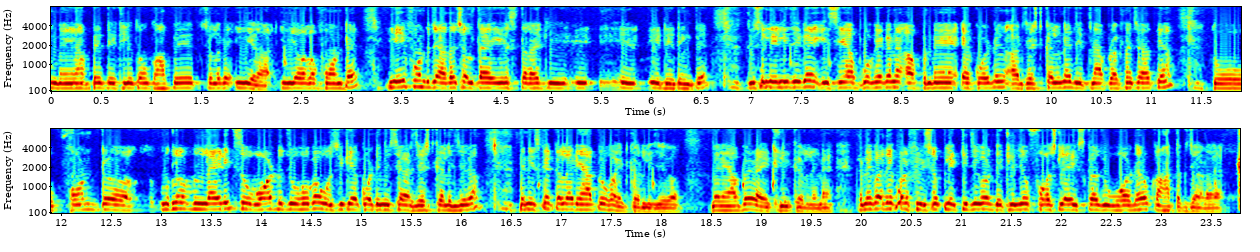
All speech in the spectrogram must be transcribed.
मैं यहाँ पे देख लेता हूँ कहाँ पे चला गया ये रहा, ये वाला फॉन्ट है। यही फॉन्ट ज़्यादा चलता है इस तरह की एडिटिंग पे। तो इसे ले लीजिएगा, इसे आपको क्या करना है, अपने अकॉर्डिंग एडजस्ट कर लेना है, जितना आप रखना चाहते हैं। तो फॉन्ट मतलब लाइटिक्स वर्ड जो होगा, उसी के अकॉर्डिंग इसे एडजस्ट कर लीजिएगा। देन इसका कलर यहाँ पे व्हाइट कर लीजिएगा। देन यहाँ पे राइट क्लिक कर लेना है। करने के बाद एक बार फिर से प्ले कीजिएगा और देख लीजिए फ़र्स्ट लाइक्स का जो वर्ड है, वो कहाँ तक जा रहा है।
